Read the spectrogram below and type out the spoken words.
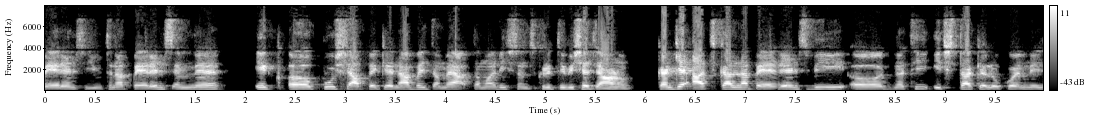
પેરેન્ટ્સ, યુથના પેરેન્ટ્સ એમને એક પુશ આપે કે ના ભાઈ તમે તમારી સંસ્કૃતિ વિશે જાણો. કારણ કે આજકાલના પેરેન્ટ્સ બી નથી ઈચ્છતા કે લોકો એમની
